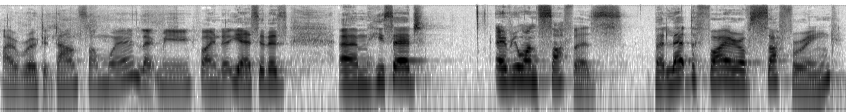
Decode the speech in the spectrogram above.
I wrote it down somewhere, let me find it. Yeah, so there's, um, he said, everyone suffers, but let the fire of suffering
